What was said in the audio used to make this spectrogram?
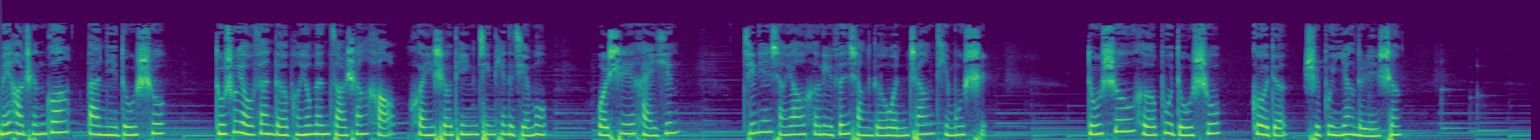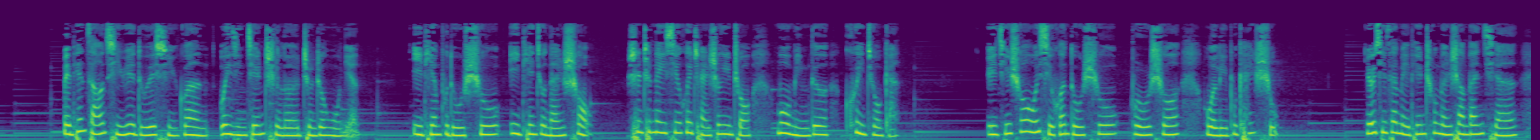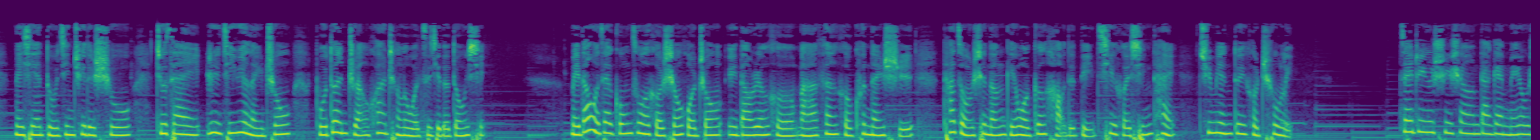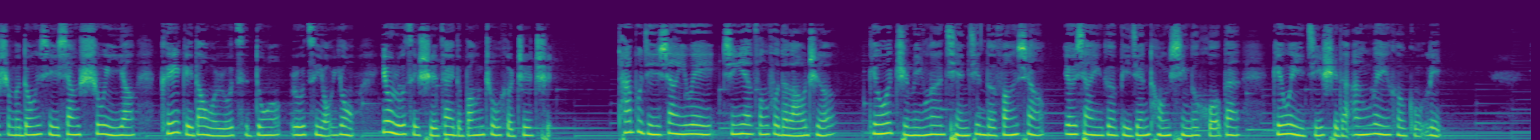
美好晨光伴你读书，读书有饭的朋友们早上好，欢迎收听今天的节目，我是海英。今天想要和你分享的文章题目是：读书和不读书过的是不一样的人生。每天早起阅读的习惯，我已经坚持了整整五年，一天不读书，一天就难受。甚至内心会产生一种莫名的愧疚感。与其说我喜欢读书，不如说我离不开书。尤其在每天出门上班前，那些读进去的书，就在日积月累中不断转化成了我自己的东西。每当我在工作和生活中遇到任何麻烦和困难时，它总是能给我更好的底气和心态去面对和处理。在这个世上，大概没有什么东西像书一样，可以给到我如此多、如此有用又如此实在的帮助和支持。它不仅像一位经验丰富的老者，给我指明了前进的方向，又像一个比肩同行的伙伴，给我以及时的安慰和鼓励。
